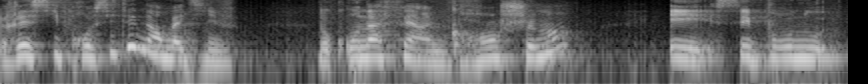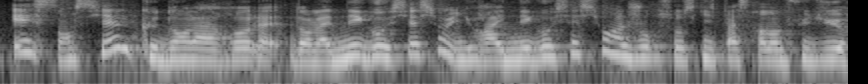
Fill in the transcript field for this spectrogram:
réciprocité normative. Donc on a fait un grand chemin. Et c'est pour nous essentiel que dans la, dans la négociation, il y aura une négociation un jour sur ce qui se passera dans le futur.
